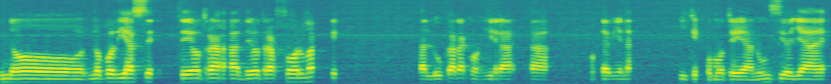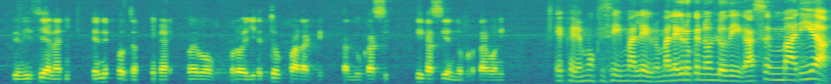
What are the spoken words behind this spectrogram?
no, no podía ser de otra, de otra forma que Sanlúcar acogiera esta Bienal y que como te anuncio ya en primicia el año que viene, pues también hay nuevos proyectos para que Sanlúcar siga siendo protagonista. Esperemos que sí, me alegro, me alegro que nos lo digas. María,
